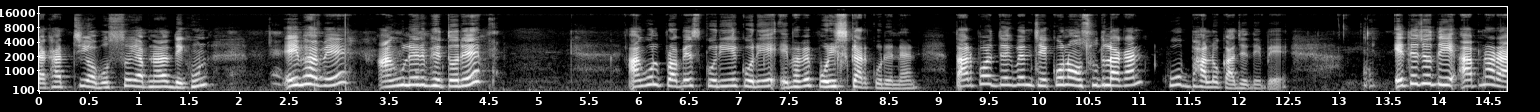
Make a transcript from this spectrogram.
দেখাচ্ছি, অবশ্যই আপনারা দেখুন। এইভাবে আঙুলের ভেতরে আঙুল প্রবেশ করিয়ে করিয়ে এভাবে পরিষ্কার করে নেন। তারপর দেখবেন যে কোনো ওষুধ লাগান, খুব ভালো কাজে দেবে। এতে যদি আপনারা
